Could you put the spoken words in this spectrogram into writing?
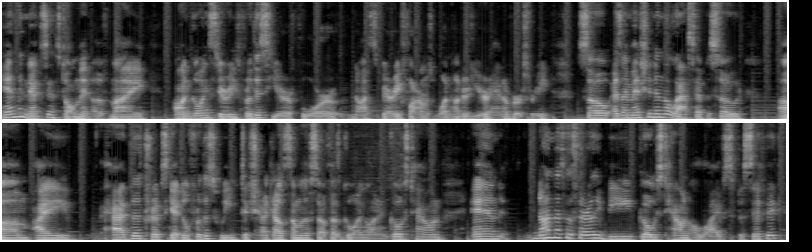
and the next installment of my ongoing series for this year for Knott's Berry Farm's 100 year anniversary. So, as I mentioned in the last episode, um, I had the trip scheduled for this week to check out some of the stuff that's going on in Ghost Town and not necessarily be Ghost Town Alive specific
